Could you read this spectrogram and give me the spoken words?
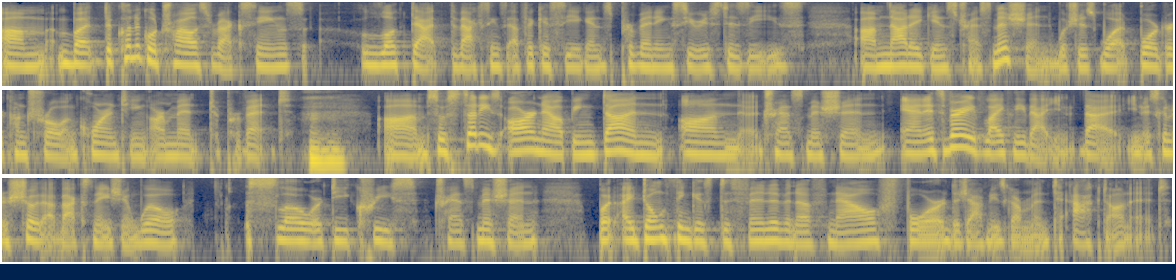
Um, but the clinical trials for vaccines looked at the vaccine's efficacy against preventing serious disease, um, not against transmission, which is what border control and quarantine are meant to prevent. Um, so studies are now being done on transmission, and it's very likely that you know, that you know it's going to show that vaccination will slow or decrease transmission. But I don't think it's definitive enough now for the Japanese government to act on it.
